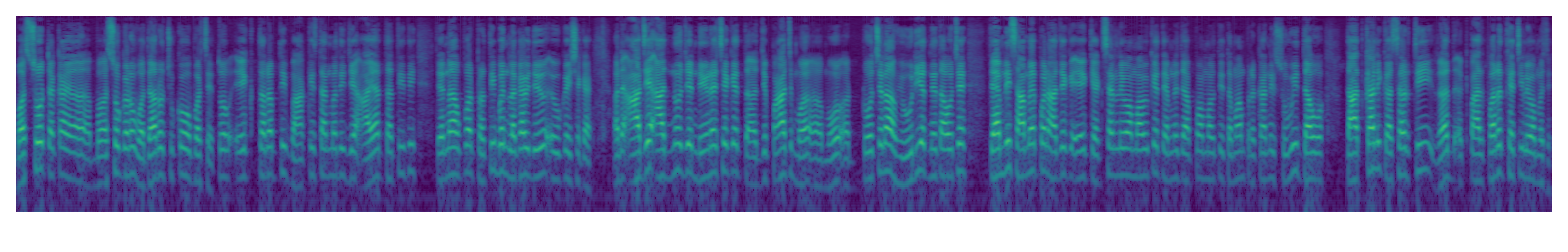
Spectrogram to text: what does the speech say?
બસો ટકા, બસો ગણો વધારો ચૂકવવો પડશે. તો એક તરફથી પાકિસ્તાનમાંથી જે આયાત થતી હતી, તેના ઉપર પ્રતિબંધ લગાવી દેવો એવું કહી શકાય. અને આજે આજનો જે નિર્ણય છે કે જે પાંચ ટોચના હુરિયત નેતાઓ છે, તેમની સામે પણ આજે એક એક્શન લેવામાં આવ્યું કે તેમને જે આપવામાં આવતી તમામ પ્રકારની સુવિધાઓ તાત્કાલિક અસરથી રદ પરત ખેંચી લેવામાં છે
